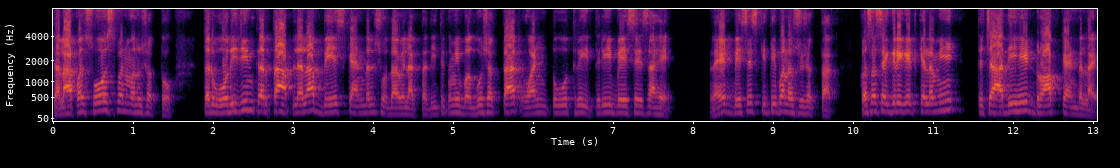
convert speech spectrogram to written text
त्याला आपण सोर्स पण म्हणू शकतो. तर ओरिजिन करता आपल्याला बेस कॅन्डल शोधावे लागतात. इथे तुम्ही बघू शकतात one two three three bases आहे. राईट बेसेस किती पण असू शकतात. कसं सेग्रिगेट केलं मी? त्याच्या आधी हे ड्रॉप कॅन्डल आहे.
